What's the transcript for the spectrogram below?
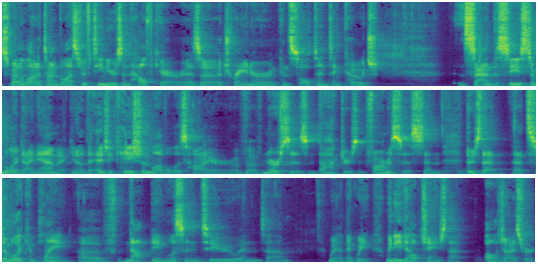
spent a lot of time the last 15 years in healthcare as a, a trainer and consultant and coach sad to see similar dynamic. You know, the education level is higher of, of, nurses and doctors and pharmacists, and there's that that similar complaint of not being listened to. And um, we, I think we we need to help change that. Apologize for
